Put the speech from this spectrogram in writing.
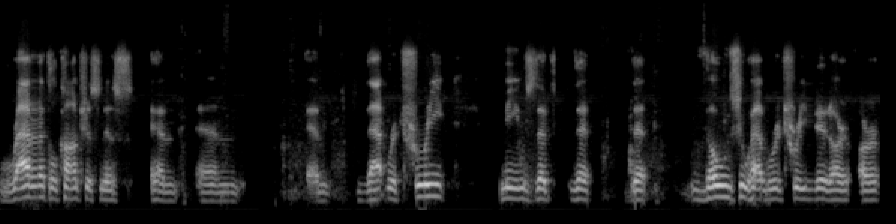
radical consciousness and, and, and that retreat means that, that, that those who have retreated are are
